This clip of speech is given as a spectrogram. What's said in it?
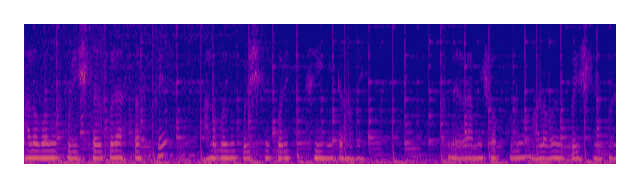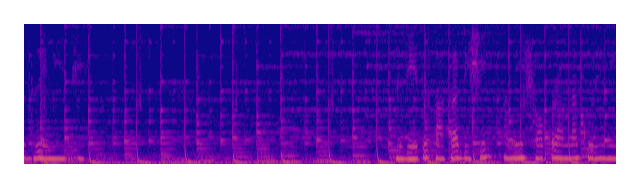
ভালোভাবে পরিষ্কার করে আস্তে আস্তে ভালোভাবে পরিষ্কার করে ধুয়ে নিতে হবে। এবার আমি সবগুলো ভালোভাবে পরিষ্কার করে ধুয়ে নিয়েছি। যেহেতু কাঁকড়া বেশি, আমি সব রান্না করিনি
